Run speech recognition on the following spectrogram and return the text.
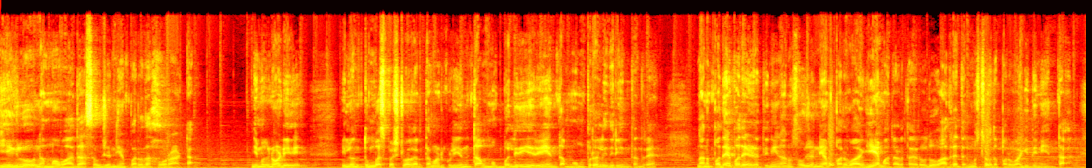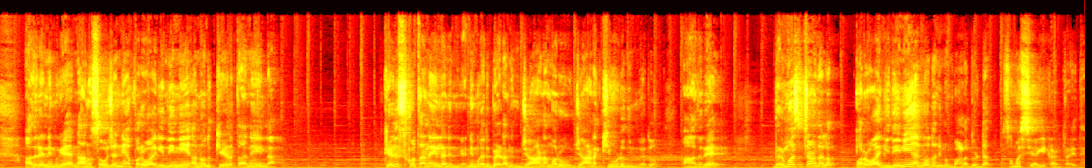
ಈಗಲೂ ನಮ್ಮ ವಾದ ಸೌಜನ್ಯ ಪರದ ಹೋರಾಟ. ನಿಮಗೆ ನೋಡಿ, ಇಲ್ಲೊಂದು ತುಂಬ ಸ್ಪಷ್ಟವಾಗಿ ಅರ್ಥ ಮಾಡ್ಕೊಳ್ಳಿ ಎಂಥ ಮೊಬ್ಬಲ್ಲಿದ್ದೀರಿ ಎಂಥ ಮಂಪುರಲ್ಲಿದ್ದೀರಿ ಅಂತಂದರೆ ನಾನು ಪದೇ ಪದೇ ಹೇಳ್ತೀನಿ, ನಾನು ಸೌಜನ್ಯ ಪರವಾಗಿಯೇ ಮಾತಾಡ್ತಾ ಇರೋದು, ಆದರೆ ಧರ್ಮಸ್ಥಳದ ಪರವಾಗಿದ್ದೀನಿ ಅಂತ. ಆದರೆ ನಿಮಗೆ, ನಾನು ಸೌಜನ್ಯ ಪರವಾಗಿದ್ದೀನಿ ಅನ್ನೋದು ಕೇಳ್ತಾನೇ ಇಲ್ಲ. ಕೇಳಿಸ್ಕೊತಾನೇ ಇಲ್ಲ ನಿಮಗೆ. ನಿಮ್ಗೆ ಅದು ಬೇಡ ನಿಮ್ಮ ಜಾಣ ಮರು ಜಾಣ ಕಿವಿಡು ನಿಮ್ಗೆ ಅದು. ಆದರೆ ಧರ್ಮಸ್ಥಳದ ಪರವಾಗಿದ್ದೀನಿ ಅನ್ನೋದು ನಿಮಗೆ ಬಹಳ ದೊಡ್ಡ ಸಮಸ್ಯೆಯಾಗಿ ಕಾಣ್ತಾ ಇದೆ.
